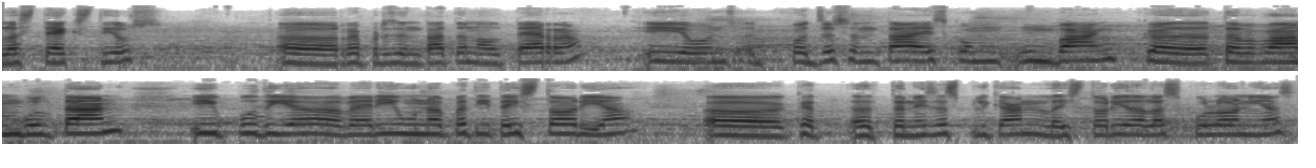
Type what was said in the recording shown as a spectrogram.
les tèxtils eh, representat en el terra i llavors et pots assentar, és com un banc que te va envoltant i podia haver-hi una petita història eh, que t'anés explicant la història de les colònies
